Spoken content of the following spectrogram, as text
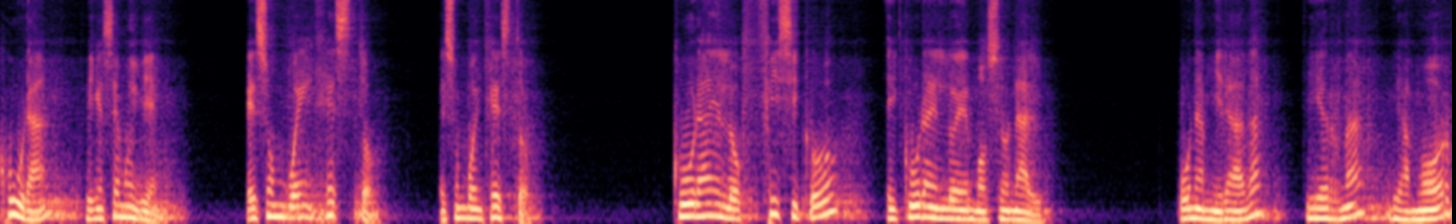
cura, fíjense muy bien, es un buen gesto, es un buen gesto. Cura en lo físico y cura en lo emocional. Una mirada tierna de amor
